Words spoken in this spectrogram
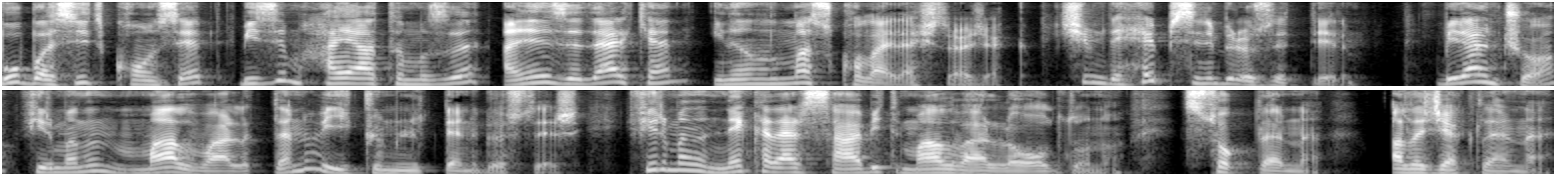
Bu basit konsept bizim hayatımızı analiz ederken inanılmaz kolaylaştıracak. Şimdi hepsini bir özetleyelim. Bilanço firmanın mal varlıklarını ve yükümlülüklerini gösterir. Firmanın ne kadar sabit mal varlığı olduğunu, stoklarını, alacaklarını,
